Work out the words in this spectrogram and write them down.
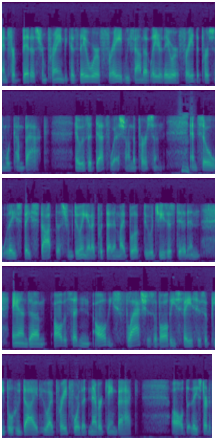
And forbid us from praying because they were afraid. We found out later they were afraid the person would come back. It was a death wish on the person, hmm. and so they they stopped us from doing it. I put that in my book, "Do What Jesus Did," and and um, all of a sudden, all these flashes of all these faces of people who died, who I prayed for that never came back, all they started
